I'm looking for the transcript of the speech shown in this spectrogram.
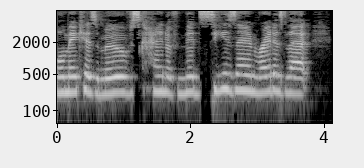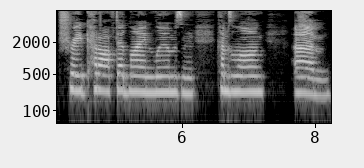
will make his moves kind of mid season, right as that trade cutoff deadline looms and comes along. Um,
